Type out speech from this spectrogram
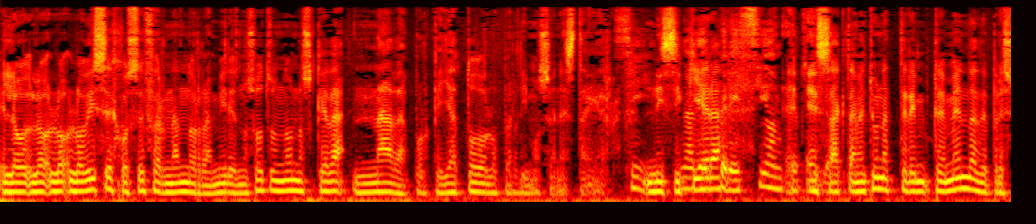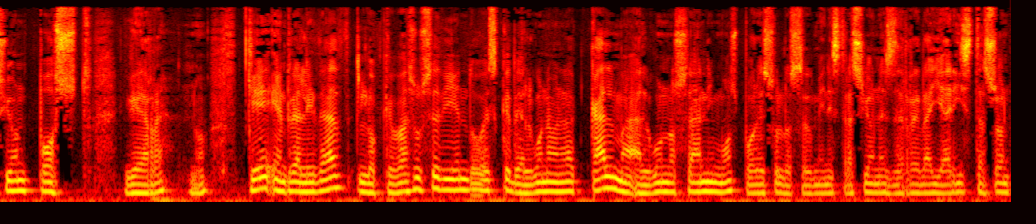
lo, lo, lo, dice José Fernando Ramírez. Nosotros no nos queda nada porque ya todo lo perdimos en esta guerra. Sí, Ni siquiera. Una depresión. Eh, exactamente, una tremenda depresión post-guerra, Que en realidad lo que va sucediendo es que de alguna manera calma algunos ánimos, por eso las administraciones de Herrera y Arista son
